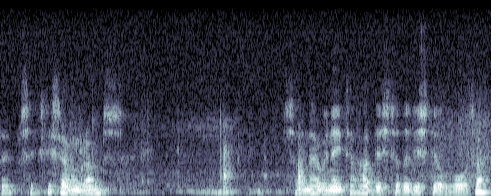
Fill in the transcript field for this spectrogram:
67 grams. So now we need to add this to the distilled water.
